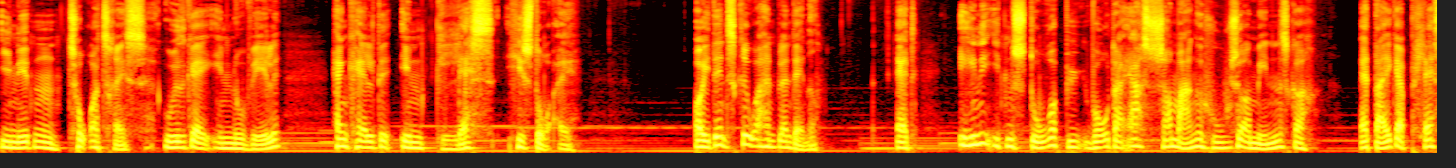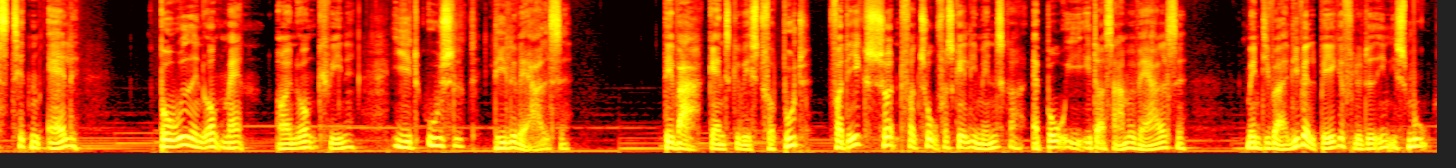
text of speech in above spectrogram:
i 1962 udgav en novelle, han kaldte en glashistorie. Og i den skriver han blandt andet, at inde i den store by, hvor der er så mange huse og mennesker, at der ikke er plads til dem alle, boede en ung mand og en ung kvinde i et uselt lille værelse. Det var ganske vist forbudt, for det er ikke sundt for to forskellige mennesker at bo i et og samme værelse, men de var alligevel begge flyttet ind i smug,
